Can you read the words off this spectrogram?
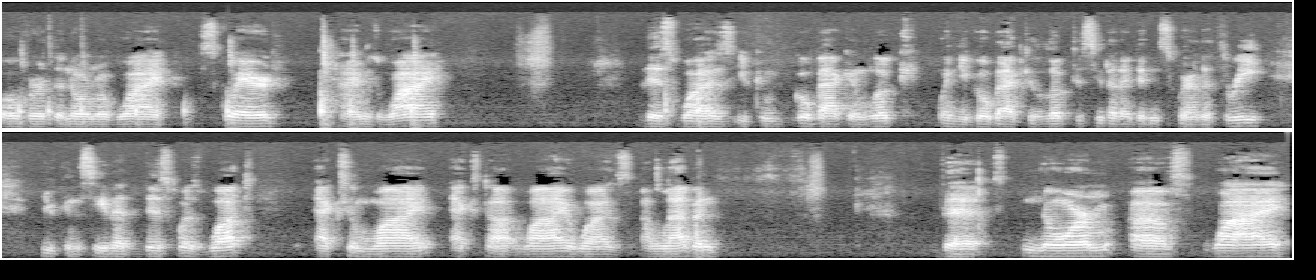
over the norm of y squared times y. This was, you can go back and look, when you go back to look to see that I didn't square the 3, you can see that this was what? X and y, x dot y was 11. The norm of y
